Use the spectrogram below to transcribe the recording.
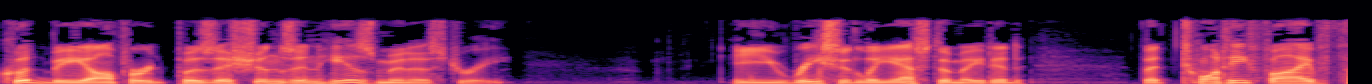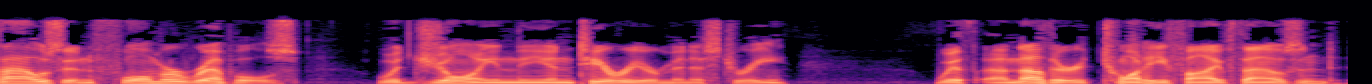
could be offered positions in his ministry. He recently estimated that 25,000 former rebels would join the Interior Ministry, with another 25,000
